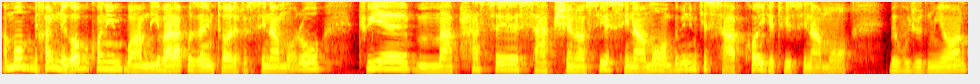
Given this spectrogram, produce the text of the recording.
اما می‌خوایم نگاه بکنیم با هم دیگه ورق بزنیم تاریخ سینما رو توی مبحث سبک سینما. ببینیم که سبکایی که توی سینما به وجود میان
